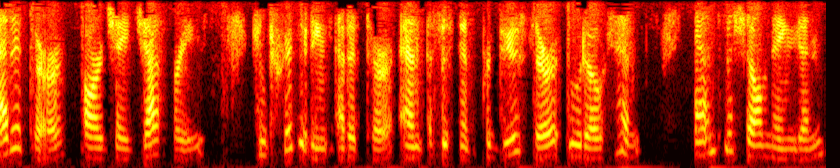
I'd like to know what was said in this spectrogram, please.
editor, R.J. Jeffries, contributing editor and assistant producer, Udo Hintz, and Michelle Mangan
